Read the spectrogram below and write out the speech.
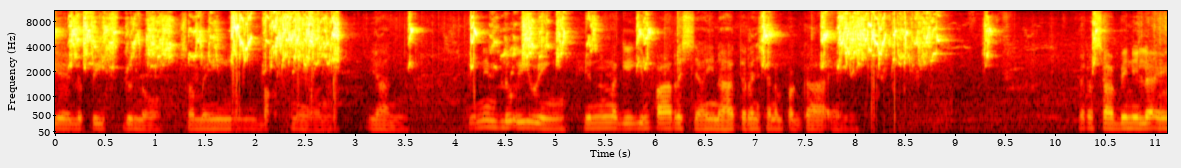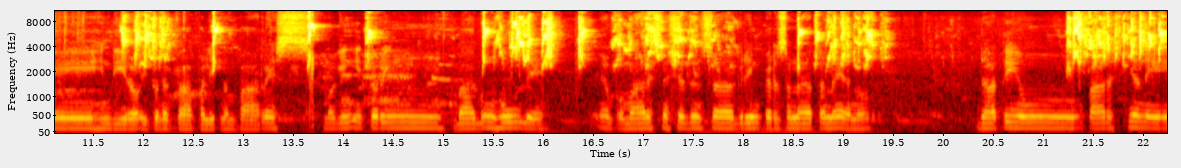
yellow face dun no, sa may box na yun. Yan. Yun yung blue ewing, yun ang nagiging pares niya, hinahatiran siya ng pagkain. Pero sabi nila eh hindi raw ito nagpapalit ng pares. Maging ito ring bagong huli. Ayan, pumares na siya dun sa green personata na yan. No? Dati yung pares niyan eh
